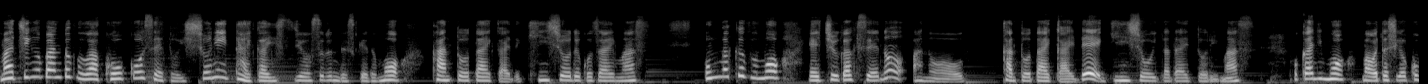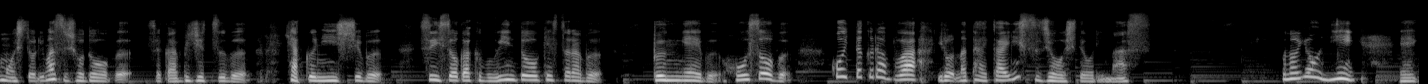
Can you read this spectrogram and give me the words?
マーチングバンド部は高校生と一緒に大会に出場するんですけれども、関東大会で金賞でございます。音楽部も、えー、中学生の、あの関東大会で銀賞をいただいております。他にも、まあ、私が顧問しております書道部、それから美術部、百人一首部、吹奏楽部、ウィンドウオーケストラ部、文芸部、放送部、こういったクラブはいろんな大会に出場しております。このように、えー、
